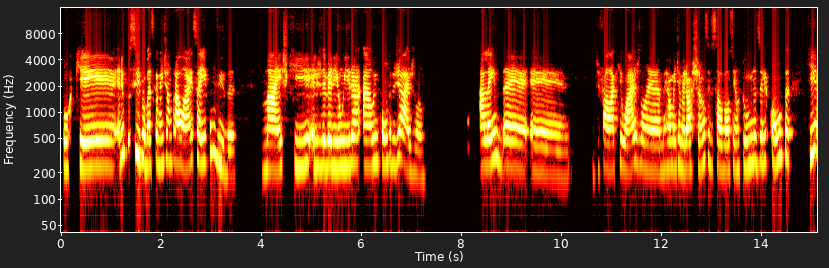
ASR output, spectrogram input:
Porque era impossível, basicamente, entrar lá e sair com vida. Mas que eles deveriam ir a, ao encontro de Aslan. Além é, é, de falar que o Aslan é realmente a melhor chance de salvar o Sr. Túminos, ele conta que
